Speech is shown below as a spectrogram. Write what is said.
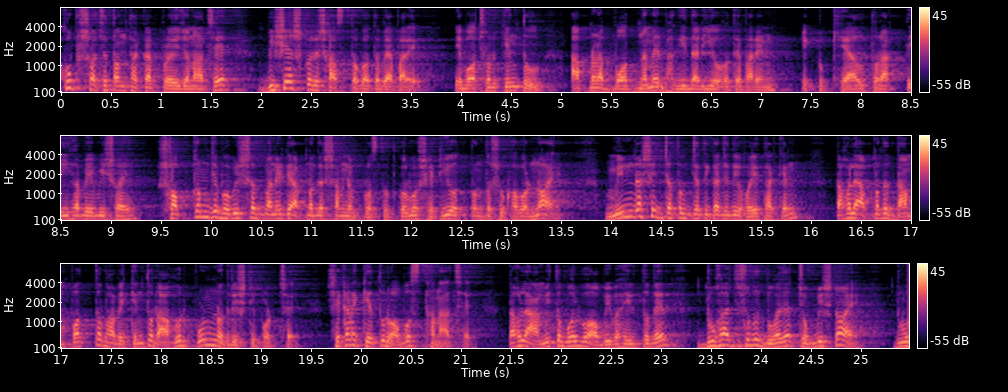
খুব সচেতন থাকার প্রয়োজন আছে, বিশেষ করে স্বাস্থ্যগত ব্যাপারে। এবছর কিন্তু আপনারা বদনামের ভাগিদারিও হতে পারেন। একটু খেয়াল তো রাখতেই হবে এ বিষয়ে। সপ্তম যে ভবিষ্যৎবাণীটি আপনাদের সামনে প্রস্তুত করব, সেটিও অত্যন্ত সুখবর নয়। মীন রাশির জাতক জাতিকা যদি হয়ে থাকেন, তাহলে আপনাদের দাম্পত্যভাবে কিন্তু রাহুর পূর্ণ দৃষ্টি পড়ছে। সেখানে কেতুর অবস্থান আছে। তাহলে আমি তো বলব অবিবাহিতদের দু হাজার শুধু দু নয় দু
